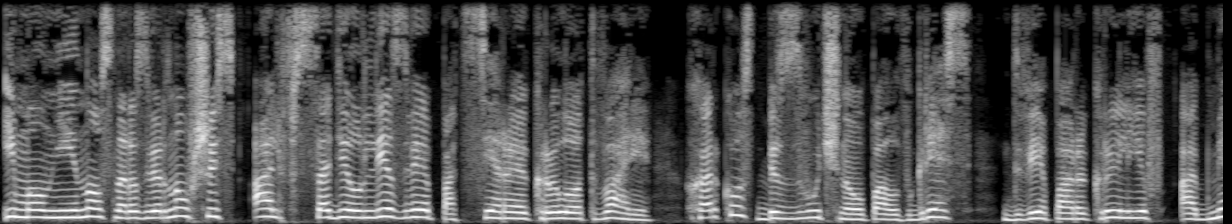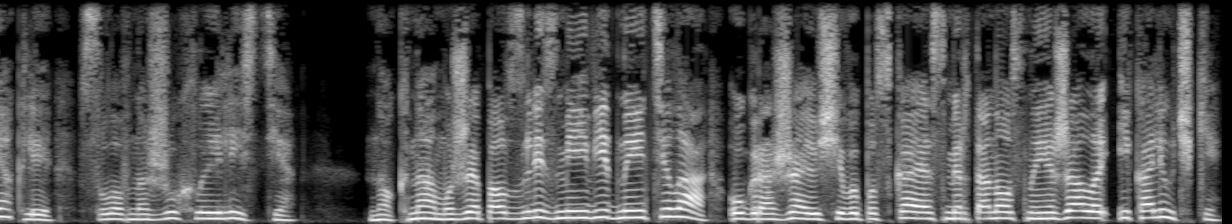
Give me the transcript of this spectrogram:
и, молниеносно развернувшись, Альф всадил лезвие под серое крыло твари. Харкост беззвучно упал в грязь, две пары крыльев обмякли, словно жухлые листья. Но к нам уже ползли змеевидные тела, угрожающе выпуская смертоносные жало и колючки.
